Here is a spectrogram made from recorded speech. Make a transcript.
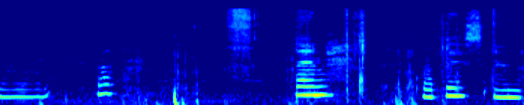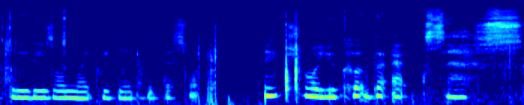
they're like that. Then grab this and glue these on like we did with this one. Make sure you cut the excess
